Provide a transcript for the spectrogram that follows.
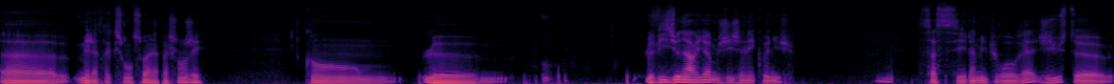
Euh, mais l'attraction en soi elle a pas changé. Quand le le visionarium j'ai jamais connu. Ça c'est l'un de mes plus gros regrets. J'ai juste euh,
